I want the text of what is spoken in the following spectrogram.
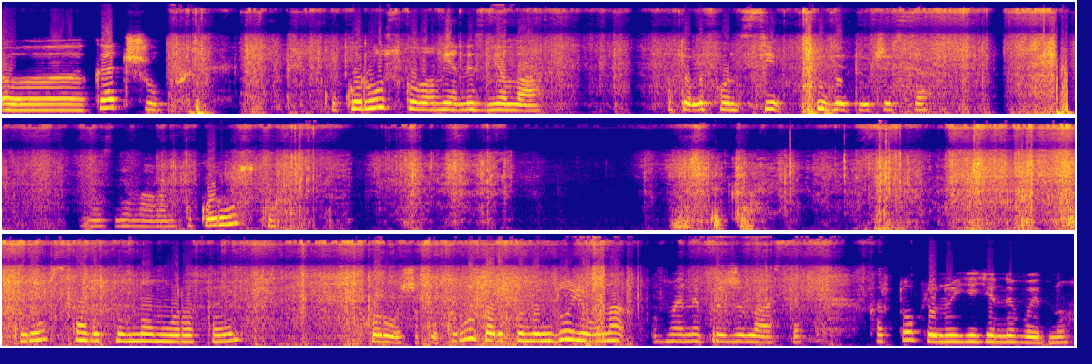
е, кетчуп. Кукурузку вам я не зняла. Телефон сів і виключився. Не зняла вам кукурузку. Ось така. Кукурузка в основному рафель. Хороша кукуруза. Рекомендую, вона в мене прижилася. Картоплю, ну її не видно.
